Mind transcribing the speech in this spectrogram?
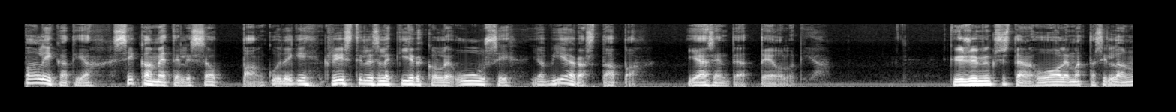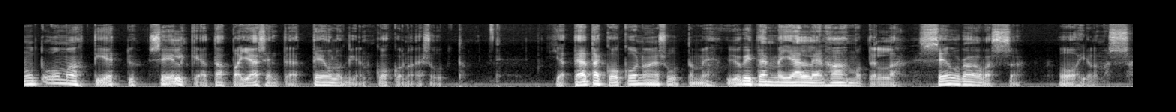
palikat ja sikametelissä tapa on kuitenkin kristilliselle kirkolle uusi ja vieras tapa jäsentää teologiaa. Kysymyksistään huolimatta sillä on ollut oma tietty selkeä tapa jäsentää teologian kokonaisuutta. Ja tätä kokonaisuutta me yritämme jälleen hahmotella seuraavassa ohjelmassa.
